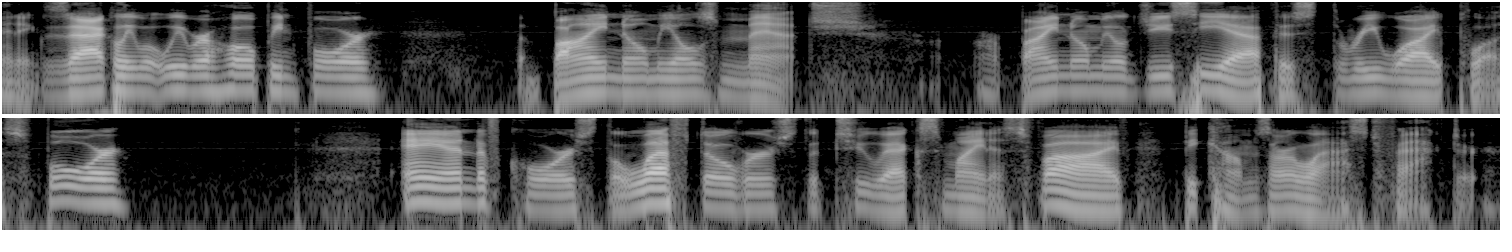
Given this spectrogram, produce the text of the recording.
And exactly what we were hoping for, the binomials match. Our binomial GCF is 3y plus 4. And, of course, the leftovers, the 2x minus 5, becomes our last factor.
